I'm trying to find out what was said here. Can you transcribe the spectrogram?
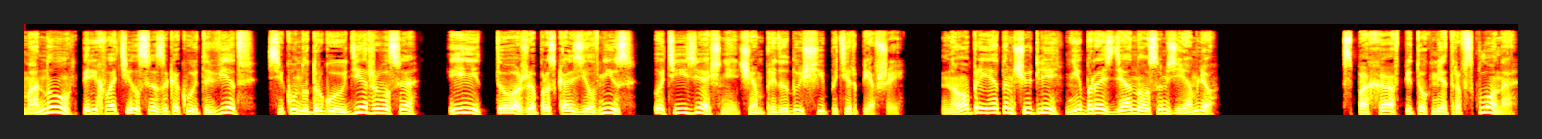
Ману перехватился за какую-то ветвь, секунду-другую удерживался и тоже проскользил вниз, хоть и изящнее, чем предыдущий потерпевший, но при этом чуть ли не бороздя носом землю. Спахав пяток метров склона,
